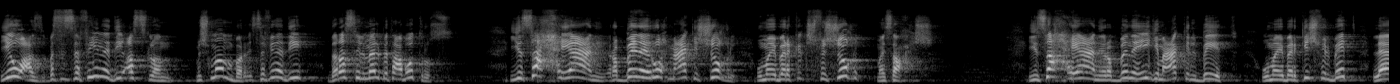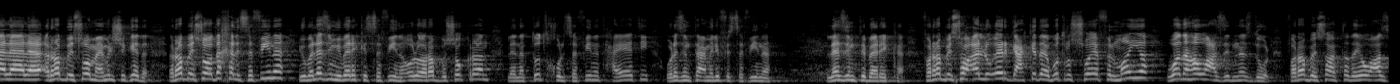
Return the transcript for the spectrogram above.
يوعظ. بس السفينة دي أصلا مش منبر. السفينة دي ده راس المال بتاع بطرس. يصح يعني ربنا يروح معاك الشغل وما يبارككش في الشغل ما يصحش. يصح يعني ربنا يجي معاك البيت وما يباركيش في البيت. لا لا لا الرب يسوع ما يعملش كده. الرب يسوع دخل السفينة يبقى لازم يبارك السفينة. قول له يا رب شكرا لأنك تدخل سفينة حياتي ولازم تعمل إيه في السفينة؟ لازم تباركها. فالرب يسوع قال له ارجع كده يا بطرس شوية في المية وأنا هوعظ الناس دول. فالرب يسوع ابتدى يوعظ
